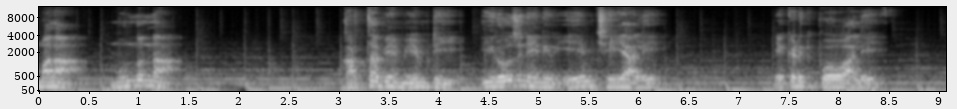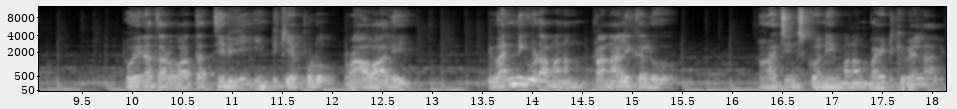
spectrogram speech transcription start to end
మన ముందున్న కర్తవ్యం ఏమిటి? ఈరోజు నేను ఏం చేయాలి? ఎక్కడికి పోవాలి? పోయిన తర్వాత తిరిగి ఇంటికి ఎప్పుడు రావాలి? ఇవన్నీ కూడా మనం ప్రణాళికలు రచించుకొని మనం బయటికి వెళ్ళాలి.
